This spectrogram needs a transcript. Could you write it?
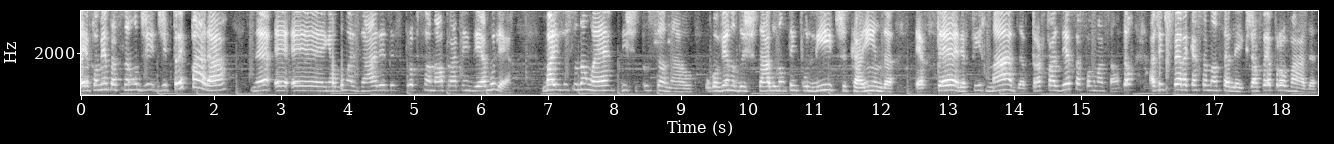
é, fomentação de, de preparar, né, é, é, em algumas áreas, esse profissional para atender a mulher mas isso não é institucional. O governo do Estado não tem política ainda é séria, firmada, para fazer essa formação. Então, a gente espera que essa nossa lei, que já foi aprovada,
